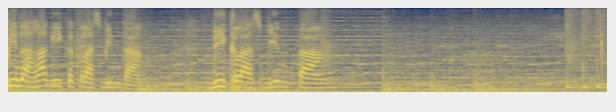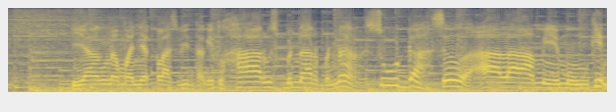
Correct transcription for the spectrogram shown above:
Pindah lagi ke kelas bintang. Di kelas bintang yang namanya kelas bintang itu harus benar-benar sudah sealami mungkin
